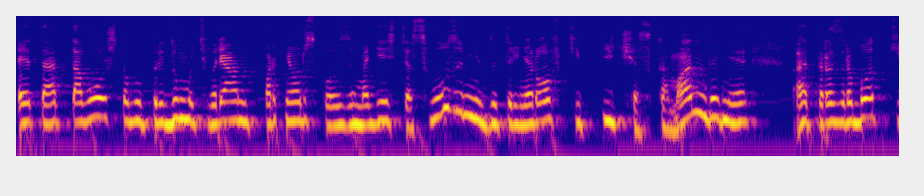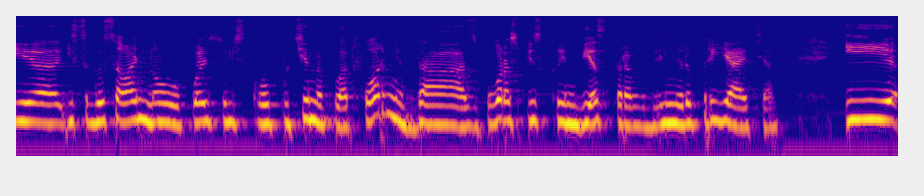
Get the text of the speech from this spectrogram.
это от того, чтобы придумать вариант партнерского взаимодействия с вузами, до тренировки питча с командами, от разработки и согласования нового пользовательского пути на платформе до сбора списка инвесторов для мероприятия. И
